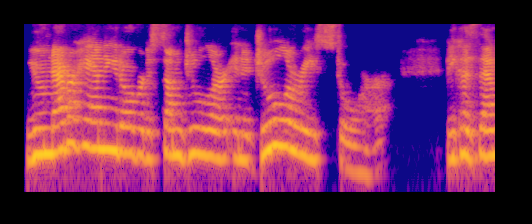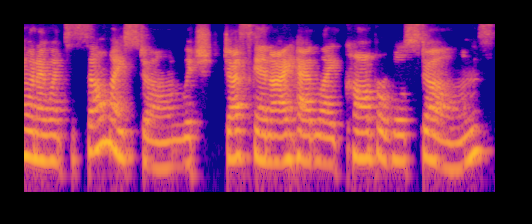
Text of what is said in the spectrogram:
You're never handing it over to some jeweler in a jewelry store because then when I went to sell my stone, which Jessica and I had like comparable stones,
